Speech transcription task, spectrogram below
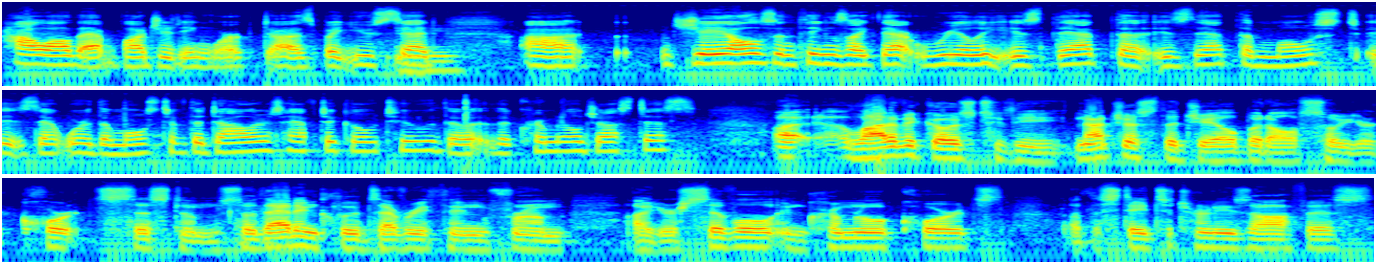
how all that budgeting work does. But you said Mm-hmm. uh, jails and things like that. Really, is that the is that the most? Is that where the most of the dollars have to go to? The the criminal justice. Uh, a lot of it goes to the not just the jail, but also your court system. So that includes everything from uh, your civil and criminal courts, uh, the state's attorney's office,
